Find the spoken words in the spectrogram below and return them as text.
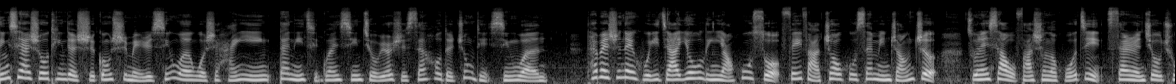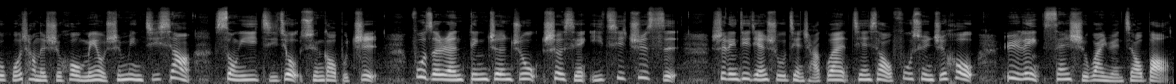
您现在收听的是《公视每日新闻》，我是韩莹，带您一起关心九月二十三号的重点新闻。台北市内湖一家幽灵养护所非法照护三名长者，昨天下午发生了火警，三人救出火场的时候没有生命迹象，送医急救宣告不治。负责人丁珍珠涉嫌遗弃致死，士林地检署检察官今天下午复讯之后，谕令三十万元交保。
